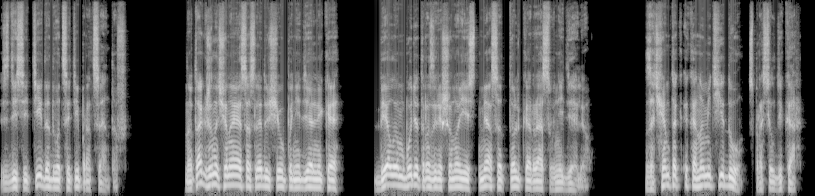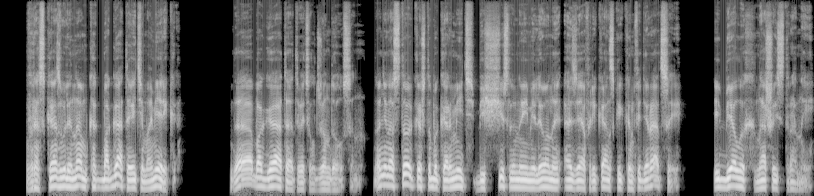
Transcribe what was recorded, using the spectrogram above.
с 10 до 20%. Но также, начиная со следующего понедельника, белым будет разрешено есть мясо только раз в неделю. «Зачем так экономить еду?» – спросил Дикар. «Вы рассказывали нам, как богата этим Америка». «Да, богато», — ответил Джон Доусон, — «но не настолько, чтобы кормить бесчисленные миллионы Азиафриканской конфедерации и белых нашей страны.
